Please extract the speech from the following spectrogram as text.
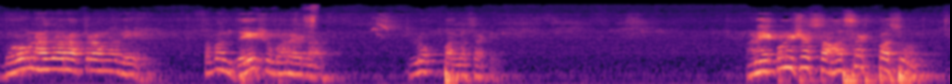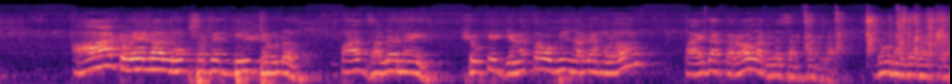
दोन हजार अकरामध्ये आपण देश उभा राहिला लोकपालासाठी. आणि एकोणीसशे सहासष्टपासून आठ वेळेला लोकसभेत बिल ठेवलं. पास झालं नाही. शेवटी जनता उभी झाल्यामुळं कायदा करावा लागला सरकारला दोन हजार अकरा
